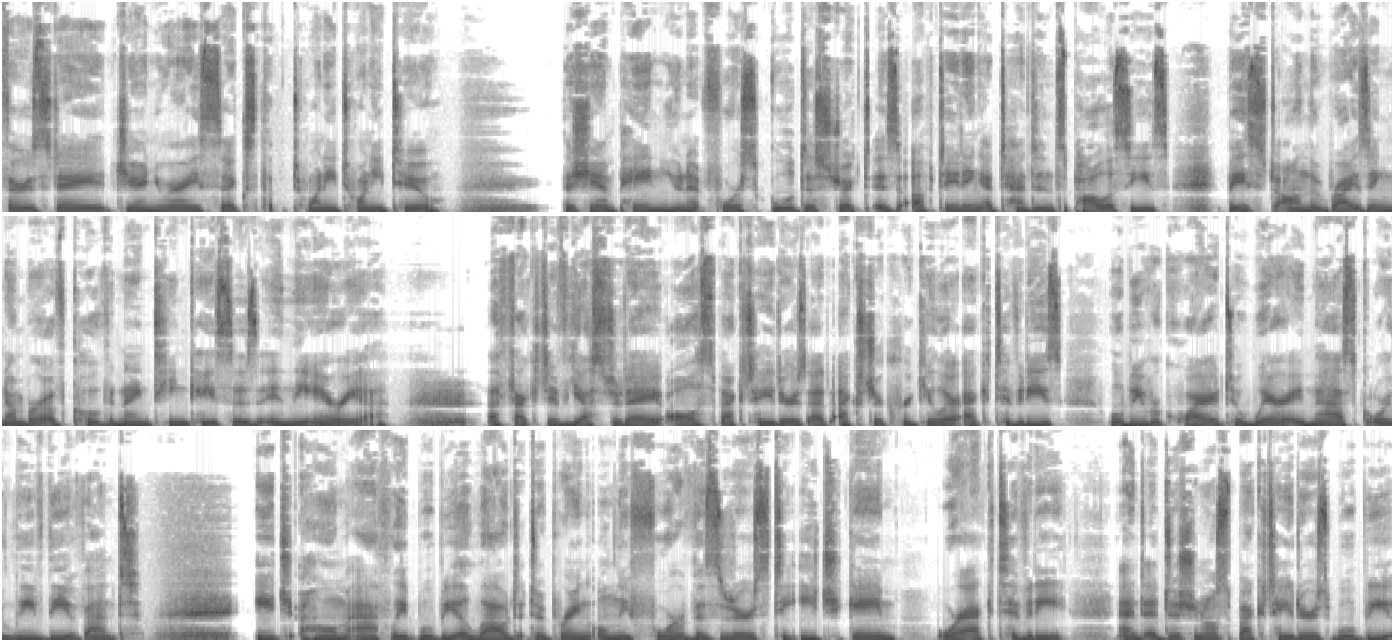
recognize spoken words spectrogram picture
Thursday, January 6th, 2022. The Champaign Unit 4 School District is updating attendance policies based on the rising number of COVID 19 cases in the area. Effective yesterday, all spectators at extracurricular activities will be required to wear a mask or leave the event. Each home athlete will be allowed to bring only four visitors to each game or activity, and additional spectators will be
